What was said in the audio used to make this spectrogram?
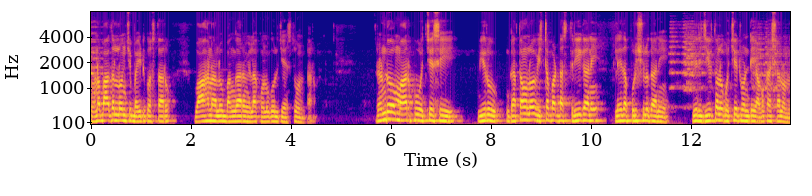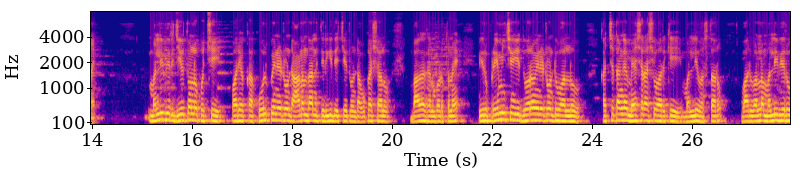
రుణ బాధల్లోంచి బయటకు వస్తారు. వాహనాలు బంగారం ఇలా కొనుగోలు చేస్తూ ఉంటారు. రెండో మార్పు వచ్చేసి వీరు గతంలో ఇష్టపడ్డ స్త్రీ కానీ లేదా పురుషులు కానీ వీరి జీవితంలోకి వచ్చేటువంటి అవకాశాలు ఉన్నాయి. మళ్ళీ వీరి జీవితంలోకి వచ్చి వారి యొక్క కోల్పోయినటువంటి ఆనందాన్ని తిరిగి తెచ్చేటువంటి అవకాశాలు బాగా కనబడుతున్నాయి. వీరు ప్రేమించి దూరమైనటువంటి వాళ్ళు ఖచ్చితంగా మేషరాశి వారికి మళ్ళీ వస్తారు. వారి వల్ల మళ్ళీ వీరు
